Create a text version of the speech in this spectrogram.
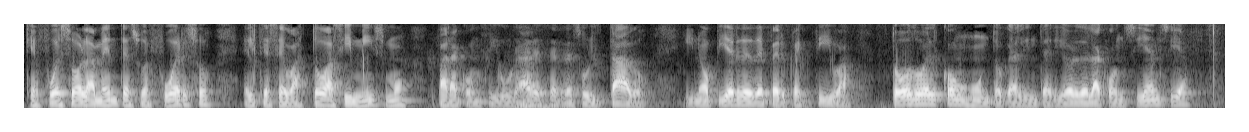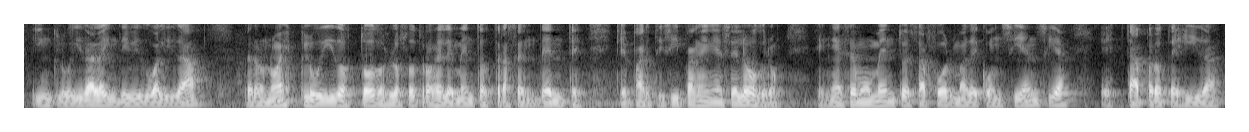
que fue solamente su esfuerzo el que se bastó a sí mismo para configurar ese resultado y no pierde de perspectiva todo el conjunto que al interior de la conciencia, incluida la individualidad, pero no excluidos todos los otros elementos trascendentes que participan en ese logro, en ese momento esa forma de conciencia está protegida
